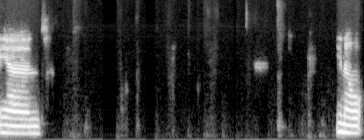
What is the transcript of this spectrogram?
And you know,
